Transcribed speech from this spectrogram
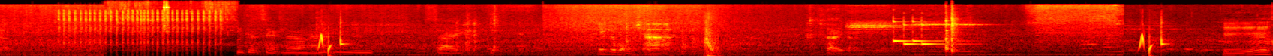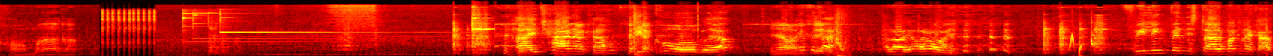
ครับนี่ก็เสร็จแล้วนะมีใส่นี่คือผงชา ใช่ครับอืมหอมมากอะหายชานะครับติดโคกแล้ว อร่อยไม่เป็นขึ้น ไรอร่อย อร่อย ฟีลลิ่งเป็นสตาร์บัคนะครับ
